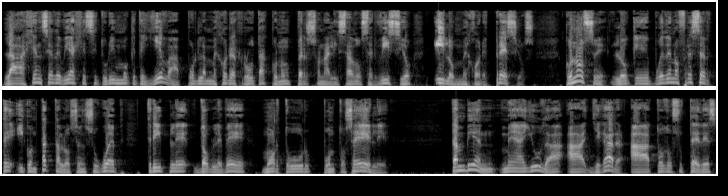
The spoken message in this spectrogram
la agencia de viajes y turismo que te lleva por las mejores rutas con un personalizado servicio y los mejores precios. Conoce lo que pueden ofrecerte y contáctalos en su web www.mortour.cl. También me ayuda a llegar a todos ustedes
